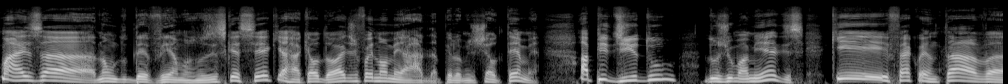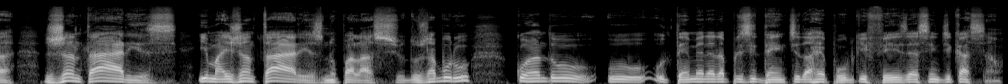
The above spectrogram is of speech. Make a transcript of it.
Mas ah, não devemos nos esquecer que a Raquel Dodge foi nomeada pelo Michel Temer a pedido do Gilmar Mendes, que frequentava jantares e mais jantares no Palácio do Jaburu quando o, o, Temer era presidente da República e fez essa indicação.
